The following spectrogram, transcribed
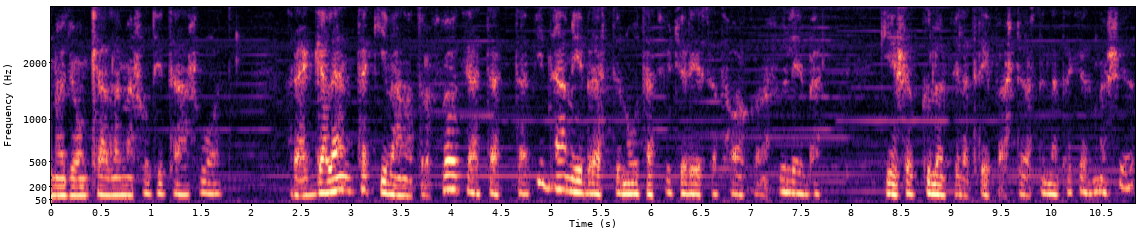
nagyon kellemes utitás volt. Reggelente kívánatra fölkeltette, vidám ébresztő nótát fütyörészet halkan a fülébe, később különféle tréfás történeteket mesélt,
